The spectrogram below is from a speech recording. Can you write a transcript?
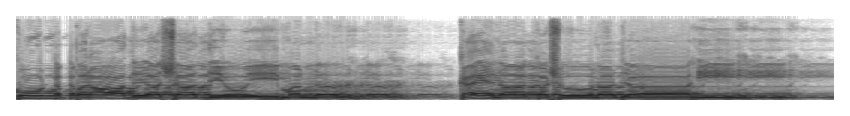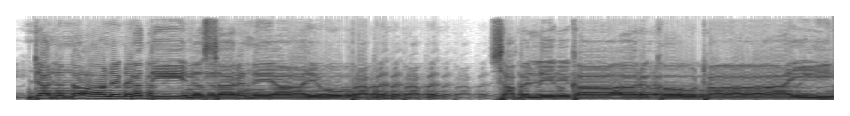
ਕੋਟ ਪਰਾਧ ਆਸ਼ਾ ਦਿਓਏ ਮਨ ਕਹਿ ਨਾ ਕਸ਼ੂ ਨ ਜਾਹੀ ਜਨ ਨਾਨਕ ਦੀਨ ਸਰਨ ਆਇਓ ਪ੍ਰਭ ਸਭ ਲੇਖਾ ਰਖੋ ਠਾਈ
